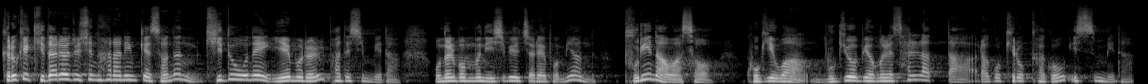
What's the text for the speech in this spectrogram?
그렇게 기다려주신 하나님께서는 기도원의 예물을 받으십니다. 오늘 본문 21절에 보면 불이 나와서 고기와 무교병을 살랐다라고 기록하고 있습니다.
